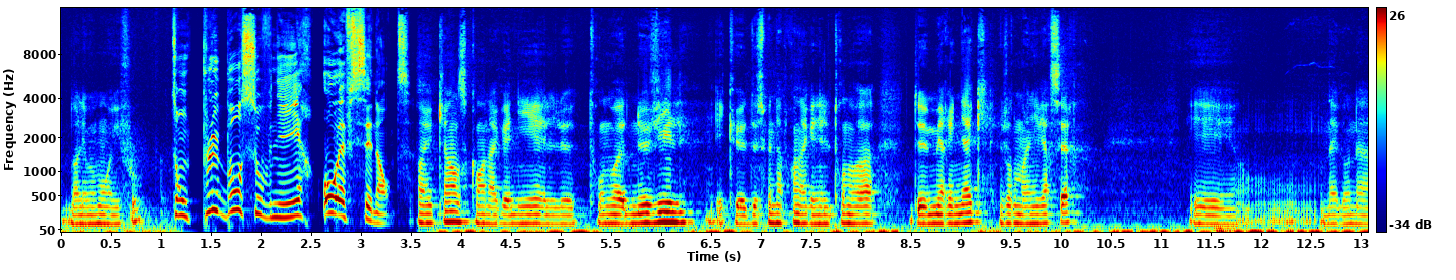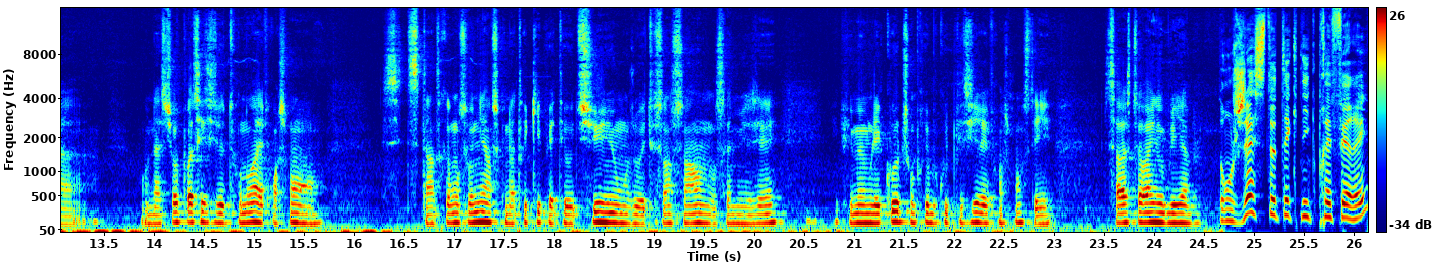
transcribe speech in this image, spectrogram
dans les moments où il faut. Ton plus beau souvenir au FC Nantes. En 2015, quand on a gagné le tournoi de Neuville et que deux semaines après on a gagné le tournoi de Mérignac, le jour de mon anniversaire, et on a, on a, on a surpassé ce tournoi et franchement c'était un très bon souvenir parce que notre équipe était au-dessus, on jouait tous ensemble, on s'amusait, et puis même les coachs ont pris beaucoup de plaisir et franchement c'était, ça restera inoubliable. Ton geste technique préféré?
